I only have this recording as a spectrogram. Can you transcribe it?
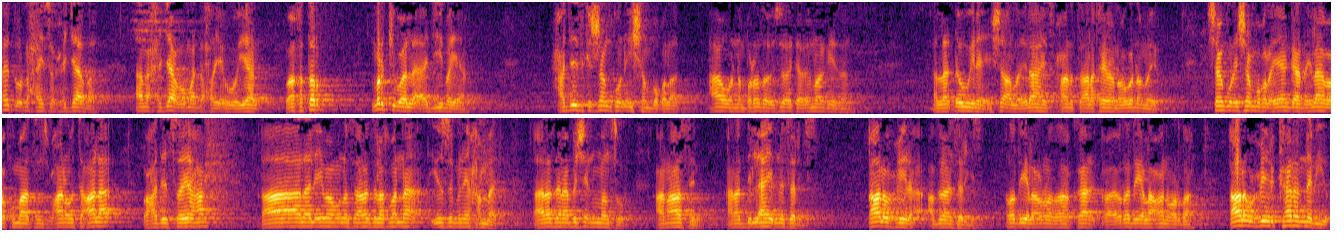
cid u dhexayso xijaab ah ama xijaab uma dhexeeyo weeyaan waa khatar markii baa la ajiibaya xadiidka shan kun iyo shan boqolaad caawa nambarada ay soo ekaadeen markaysan alla dhowina insha allah ilaahay subxana wa tacala khayra nooga dhameeyo shan kun iyo shan boqol ayaan gaarna ilah baa ku mahadsan subxana wa tacaala waa xadiid saxiixa qaala alimamu nas akhbarna yuusuf bn xamed qaala dana bishr bn mansuur can caasim can cabdillahi bni sarjis qaala wuxuu yidhi cabdullah sarjis radi allahu canhu arda qaala wuxuu yidhi kaana nebiyu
